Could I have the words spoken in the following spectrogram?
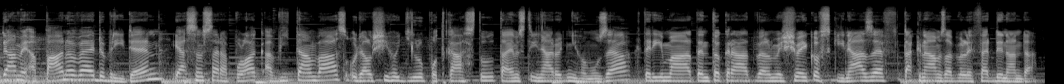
Dámy a pánové, dobrý den, já jsem Sara Polák a vítám vás u dalšího dílu podcastu Tajemství Národního muzea, který má tentokrát velmi švejkovský název Tak nám zabili Ferdinanda.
